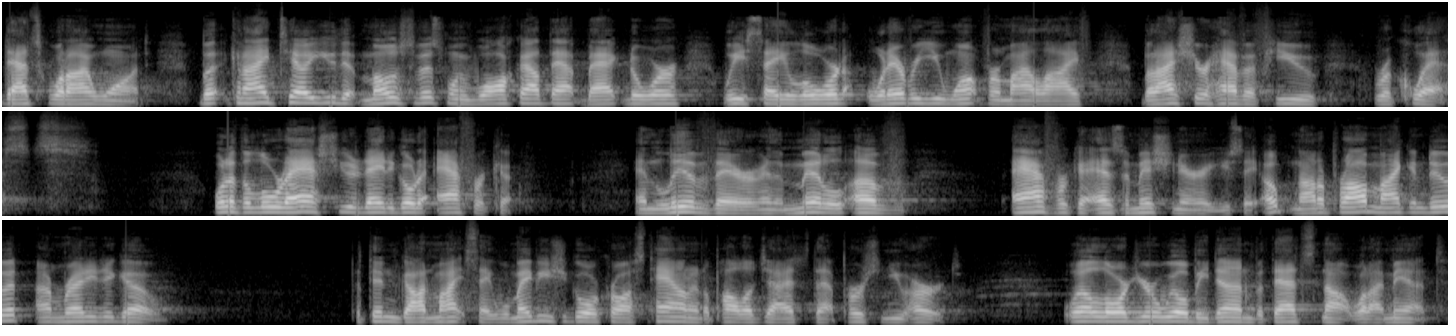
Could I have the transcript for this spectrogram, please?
that's what I want. But can I tell you that most of us, when we walk out that back door, we say, Lord, whatever you want for my life, but I sure have a few requests. What if the Lord asked you today to go to Africa and live there in the middle of Africa as a missionary. You say, Oh, not a problem. I can do it. I'm ready to go. But then God might say, Well, maybe you should go across town and apologize to that person you hurt. Well, Lord, your will be done, but that's not what I meant.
